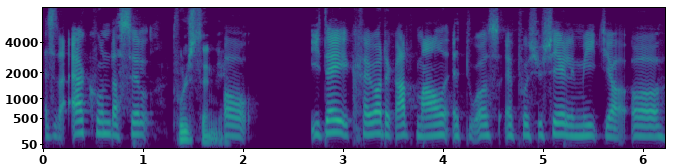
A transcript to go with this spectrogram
altså der er kun dig selv, Fuldstændig. og i dag kræver det ret meget, at du også er på sociale medier og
